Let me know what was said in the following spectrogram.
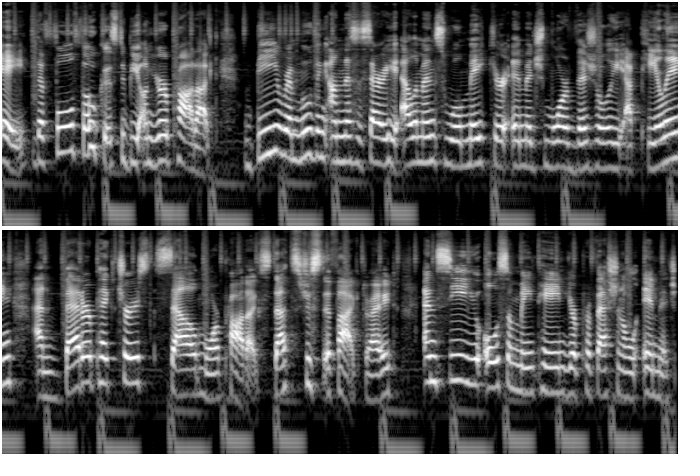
A, the full focus to be on your product. B, removing unnecessary elements will make your image more visually appealing and better pictures sell more products. That's just a fact, right? And C, you also maintain your professional image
